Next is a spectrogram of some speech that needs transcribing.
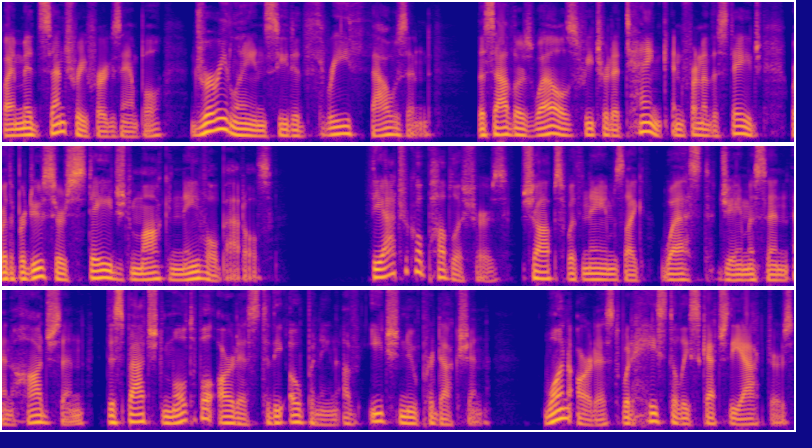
By mid century, for example, Drury Lane seated 3,000. The Sadler's Wells featured a tank in front of the stage where the producers staged mock naval battles. Theatrical publishers, shops with names like West, Jameson, and Hodgson, dispatched multiple artists to the opening of each new production. One artist would hastily sketch the actors,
